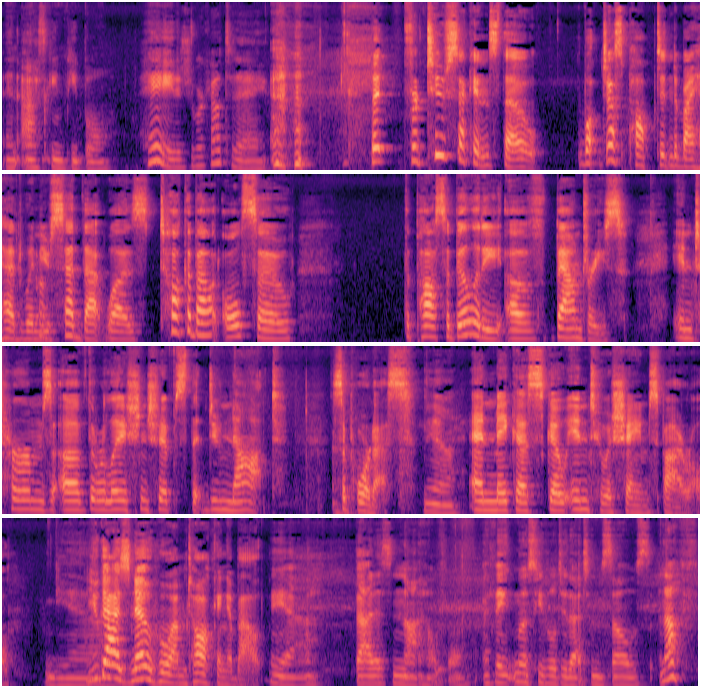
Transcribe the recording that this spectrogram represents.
and asking people, hey, did you work out today? But for two seconds, though, what just popped into my head when you said that was talk about also the possibility of boundaries in terms of the relationships that do not support us yeah. and make us go into a shame spiral. Yeah. You guys know who I'm talking about. Yeah, that is not helpful. I think most people do that to themselves enough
